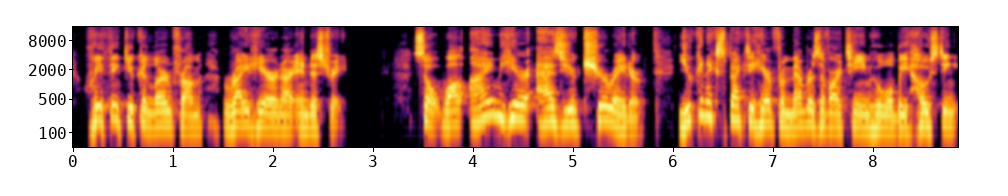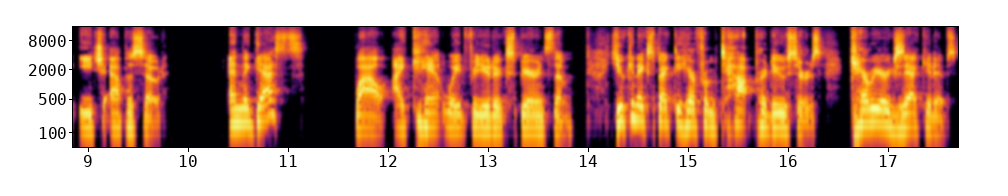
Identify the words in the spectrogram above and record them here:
we think you can learn from right here in our industry. So while I'm here as your curator, you can expect to hear from members of our team who will be hosting each episode. And the guests, Wow, I can't wait for you to experience them. You can expect to hear from top producers, carrier executives,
